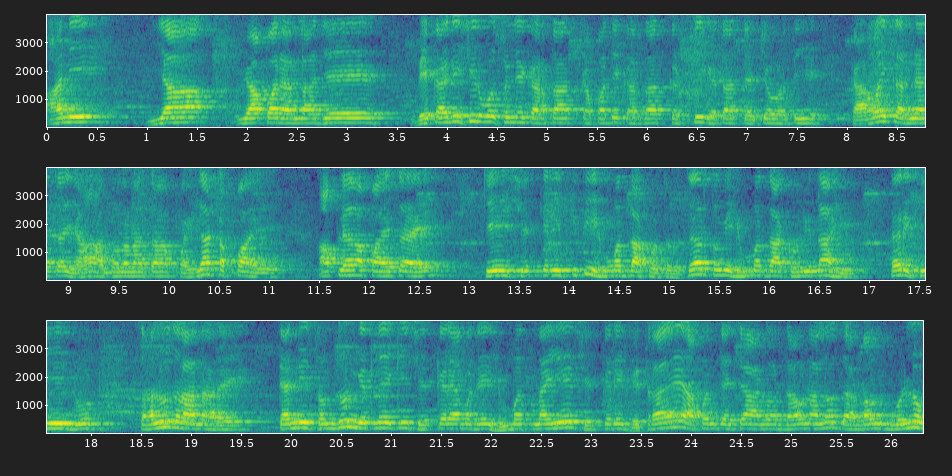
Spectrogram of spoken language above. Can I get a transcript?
आणि या व्यापाऱ्यांना जे बेकायदेशीर वसुली करतात कपाती करतात कट्टी घेतात त्यांच्यावरती कारवाई करण्याचा ह्या आंदोलनाचा पहिला टप्पा आहे. आपल्याला पाहायचं आहे की शेतकरी किती हिंमत दाखवतो. जर तुम्ही हिंमत दाखवली नाही तर ही लूट चालूच राहणार आहे. त्यांनी समजून घेतले की शेतकऱ्यामध्ये हिंमत नाही आहे शेतकरी भित्रा आहे. आपण त्याच्या अंगावर जाऊन आलो दरडावून बोललो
